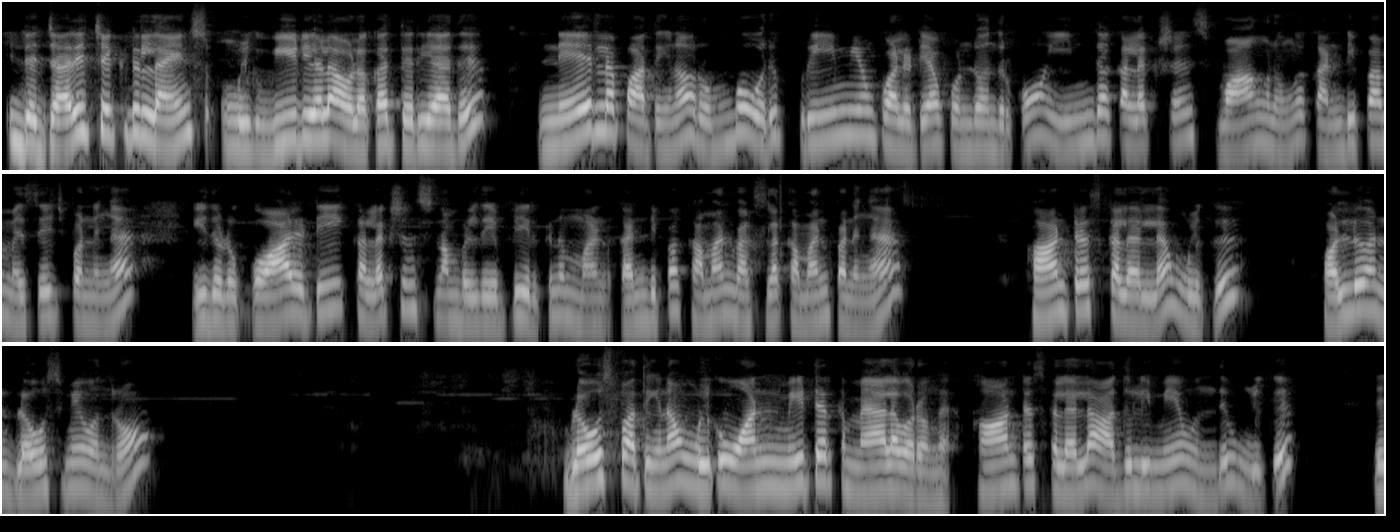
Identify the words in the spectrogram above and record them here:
இந்த ஜரி செக்டு லைன்ஸ் உங்களுக்கு வீடியோவில் அவ்வளோக்கா தெரியாது. நேரில் பார்த்தீங்கன்னா ரொம்ப ஒரு ப்ரீமியம் குவாலிட்டியாக கொண்டு வந்திருக்கோம். இந்த கலெக்ஷன்ஸ் வாங்கினவங்க கண்டிப்பாக மெசேஜ் பண்ணுங்கள் இதோட குவாலிட்டி கலெக்ஷன்ஸ் நம்மளது எப்படி இருக்குன்னு மன்- கண்டிப்பாக கமெண்ட் பாக்ஸில் கமெண்ட் பண்ணுங்கள் கான்ட்ராஸ்ட் கலரில் உங்களுக்கு பல்லு அண்ட் ப்ளவுஸுமே வந்துடும் ப்ளவுஸ் பார்த்தீங்கன்னா உங்களுக்கு ஒன் மீட்டருக்கு மேலே வருங்க. கான்ட்ராஸ்ட் கலரில் அதுலேயுமே வந்து உங்களுக்கு இந்த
